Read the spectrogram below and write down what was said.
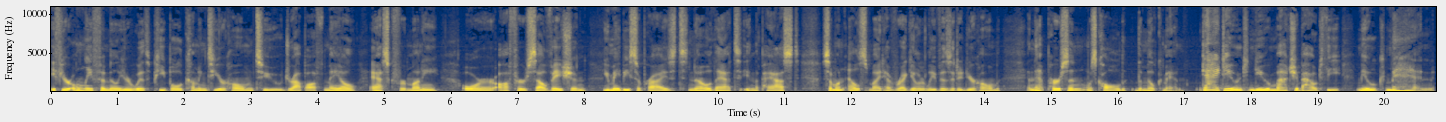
If you're only familiar with people coming to your home to drop off mail, ask for money, or offer salvation, you may be surprised to know that in the past, someone else might have regularly visited your home, and that person was called the milkman. I don't know much about the milkman,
